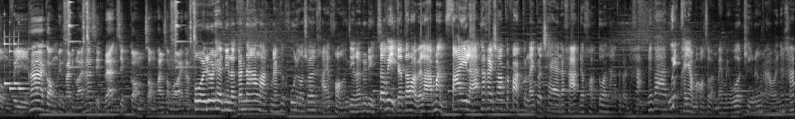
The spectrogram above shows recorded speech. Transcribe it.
ส่งฟรี 5 กล่อง 1,150 และ 10 กล่อง 2,200 ครับ โอ้ยดูเทปนี้แล้วก็น่ารักนะ คือคู่นี้เขาช่วยขายของจริงๆแล้วดูดิสวีทกันตลอดเวลาหมั่นไส้แล้วถ้าใครชอบก็ฝากกดไลค์กดแชร์นะคะ เดี๋ยวขอตัวลาไปก่อนนะคะ บ๊ายบาย อุ๊ยใครอยากมาออกสวัสดิ์แบงค์เมเวอร์ทิ้งเรื่องราวไว้นะคะ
